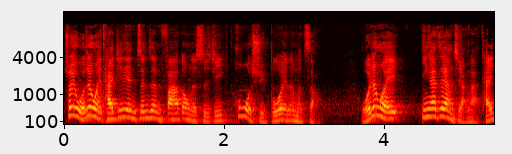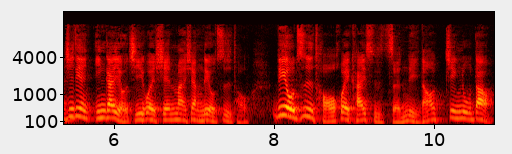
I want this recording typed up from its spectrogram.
所以我认为台积电真正发动的时机或许不会那么早。我认为应该这样讲啦，台积电应该有机会先迈向六字头，六字头会开始整理，然后进入到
